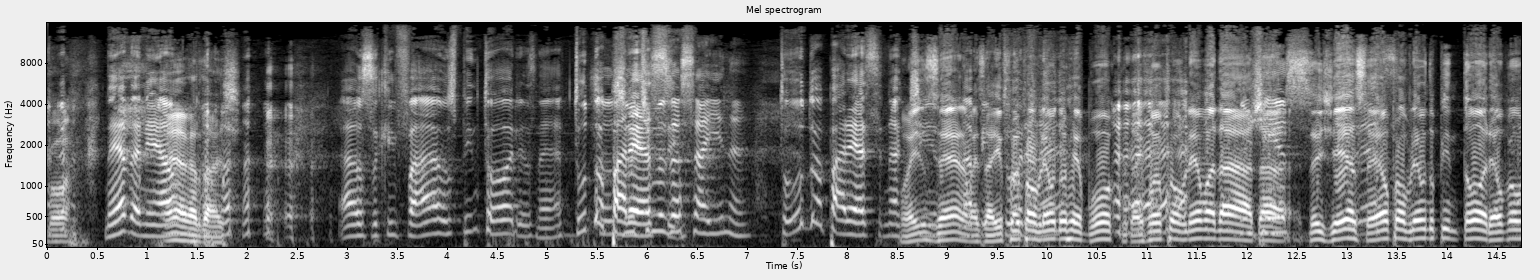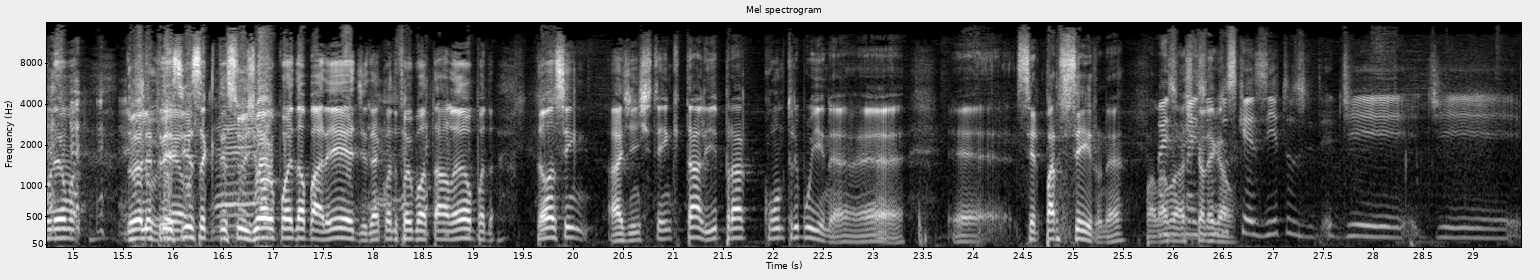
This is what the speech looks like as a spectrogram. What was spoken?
Boa. Né, Daniel? É verdade. Os que faz os pintores, né? Tudo São aparece. Os últimos a sair, né? Tudo aparece na Pois tinta, é, mas pintura, aí foi o problema né? do reboco, daí foi o problema da, do, da, gesso. do gesso, é o problema do pintor, é o problema do eletricista que é. sujou depois da parede, né? Quando foi botar a lâmpada. Então, assim, a gente tem que estar tá ali para contribuir, né? É, é, ser parceiro, né? A palavra mas, acho mas que é legal. um dos quesitos de, de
